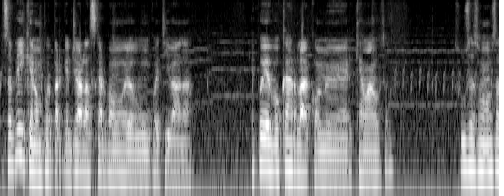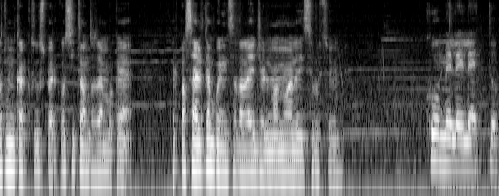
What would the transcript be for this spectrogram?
Sapevi che non puoi parcheggiare la scarpa mobile ovunque ti vada? E poi evocarla con eh, richiamo auto? Scusa, sono stato un cactus per così tanto tempo che per passare il tempo ho iniziato a leggere il manuale di istruzioni. Come l'hai letto?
